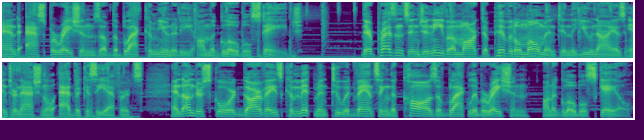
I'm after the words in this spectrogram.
and aspirations of the black community on the global stage. Their presence in Geneva marked a pivotal moment in the UNIA's international advocacy efforts and underscored Garvey's commitment to advancing the cause of black liberation on a global scale.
